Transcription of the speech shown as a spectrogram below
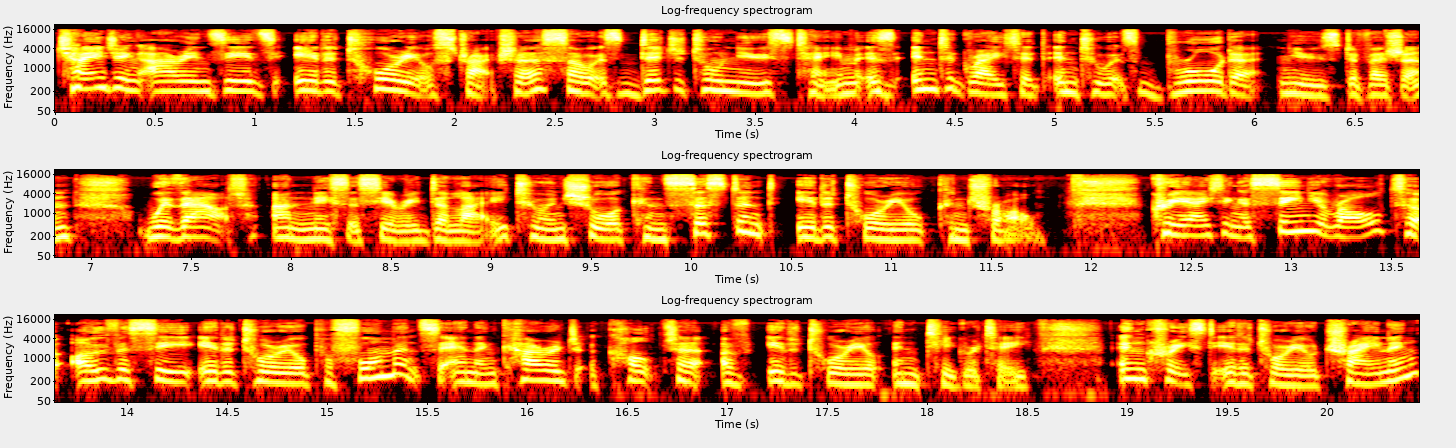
changing RNZ's editorial structure so its digital news team is integrated into its broader news division without unnecessary delay to ensure consistent editorial control. Creating a senior role to oversee editorial performance and encourage a culture of editorial integrity increased editorial training,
